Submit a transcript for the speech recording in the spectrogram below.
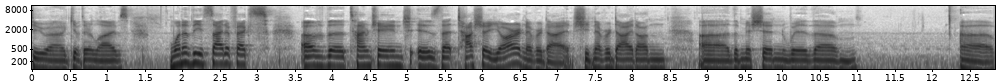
to uh, give their lives. One of the side effects of the time change is that Tasha Yar never died. She never died on uh, the mission with um, uh,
